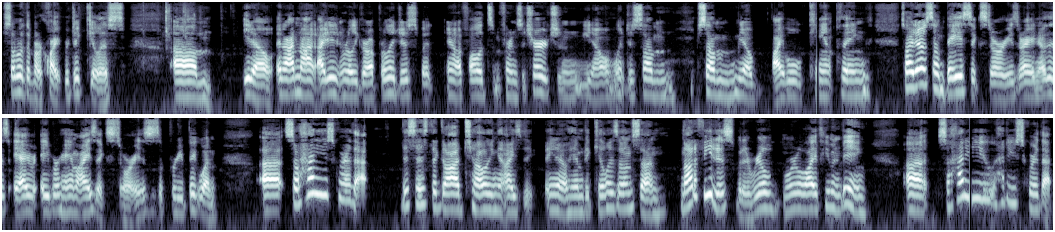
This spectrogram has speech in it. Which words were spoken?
some of them are quite ridiculous. Um you know and i'm not i didn't really grow up religious but you know i followed some friends to church and you know went to some some you know bible camp thing. So i know some basic stories right? I know this abraham isaac story. This is a pretty big one. Uh, so how do you square that? This is the god telling isaac you know him to kill his own son. Not a fetus but a real real life human being uh, so how do you how do you square that?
